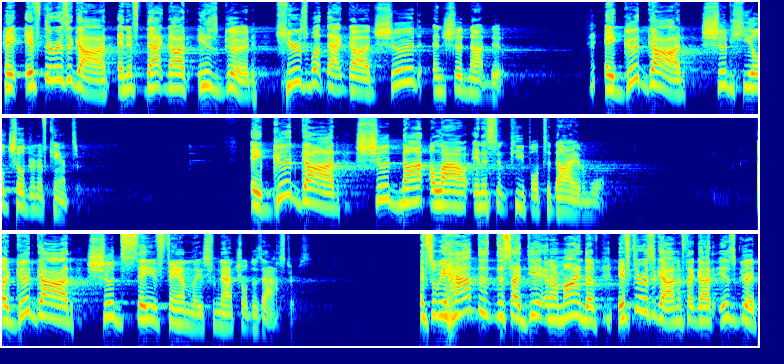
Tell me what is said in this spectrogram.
hey, if there is a God and if that God is good, here's what that God should and should not do. A good God should heal children of cancer. A good God should not allow innocent people to die in war. A good God should save families from natural disasters. And so we have this, this, idea in our mind of if there is a God, and if that God is good,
